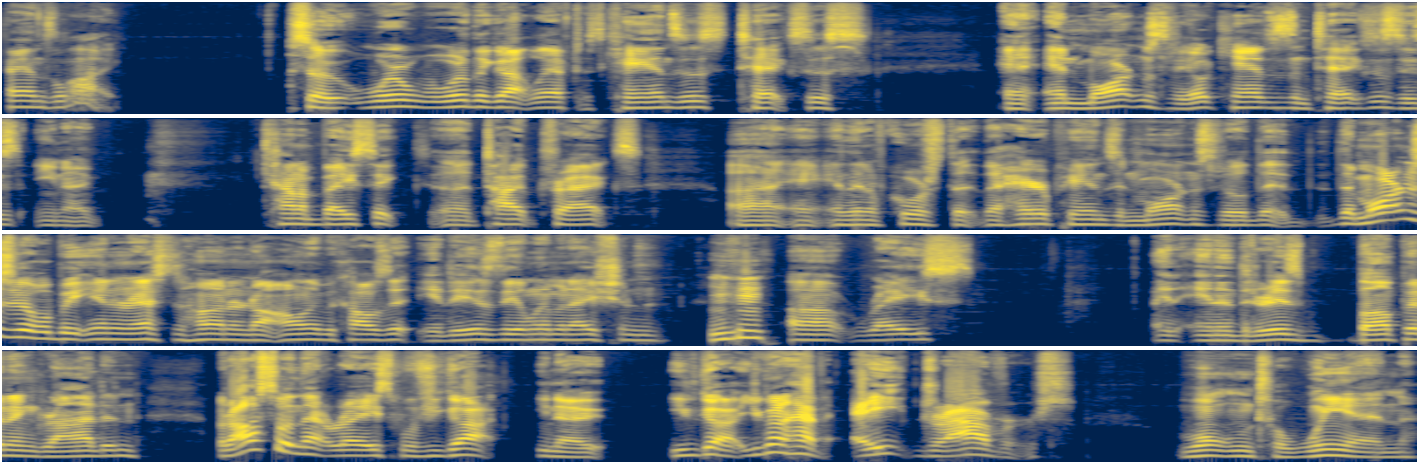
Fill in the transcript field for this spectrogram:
fans like. So where where they got left is Kansas, Texas, and, and Martinsville. Kansas and Texas is, you know, kind of basic uh, type tracks. Uh, and, and then, of course, the, the hairpins in Martinsville. The, the Martinsville will be interesting, Hunter, not only because it, it is the elimination uh, race and, and there is bumping and grinding, but also in that race, well, if you got, you know, you've got, you're going to have eight drivers wanting to win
